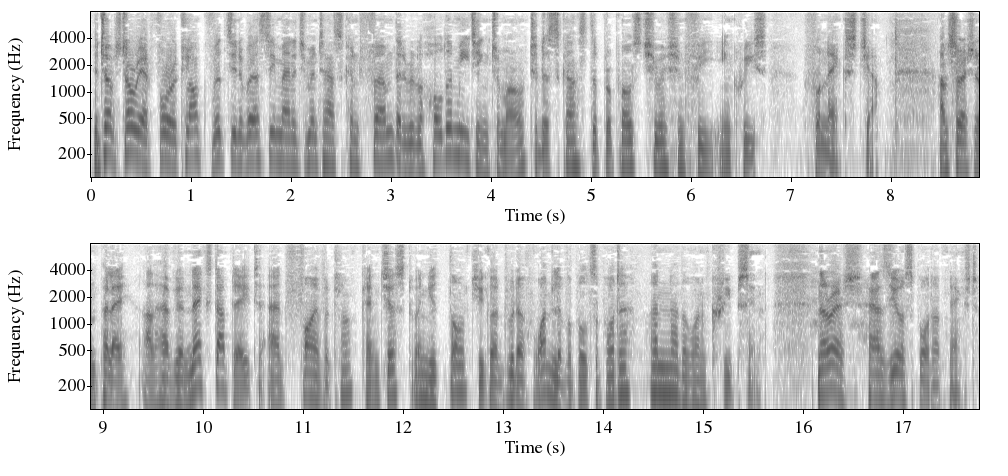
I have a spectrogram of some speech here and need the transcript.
The top story at 4 o'clock, Wits University Management has confirmed that it will hold a meeting tomorrow to discuss the proposed tuition fee increase for next year. I'm Suresh Pillay. I'll have your next update at 5 o'clock, and just when you thought you got rid of one Liverpool supporter, another one creeps in. Naresh has your sport up next.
